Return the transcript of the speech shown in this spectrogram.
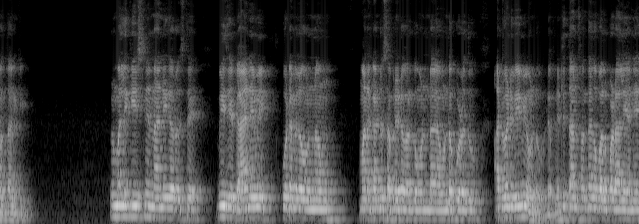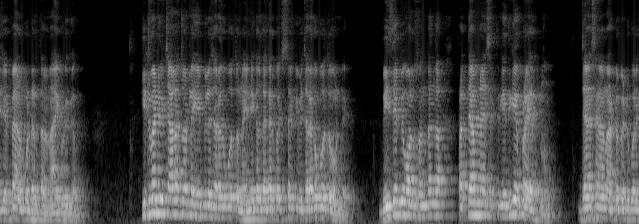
మొత్తానికి. ఇప్పుడు మళ్ళీ కేశినేని నాని గారు వస్తే బీజేపీ ఆయనేమి కూటమిలో ఉన్నాము మనకంటూ సపరేట్ వర్గం ఉండ ఉండకూడదు అటువంటివి ఏమీ ఉండవు. డెఫినెట్లీ తాను సొంతంగా బలపడాలి అనే చెప్పి అనుకుంటారు తన నాయకుడిగా. ఇటువంటివి చాలా చోట్ల ఏపీలో జరగబోతున్నాయి. ఎన్నికల దగ్గరకు వచ్చేసరికి ఇవి జరగబోతూ ఉంటాయి. బీజేపీ వాళ్ళు సొంతంగా ప్రత్యామ్నాయ శక్తికి ఎదిగే ప్రయత్నం. జనసేనను అడ్డు పెట్టుకొని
